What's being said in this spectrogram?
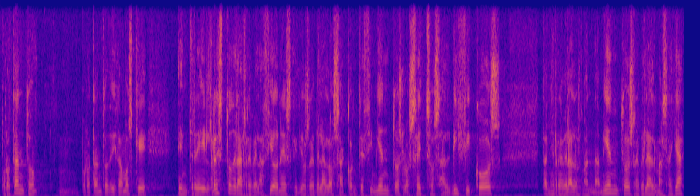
Por lo tanto, por lo tanto, digamos que entre el resto de las revelaciones, que Dios revela los acontecimientos, los hechos salvíficos, también revela los mandamientos, revela el más allá,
